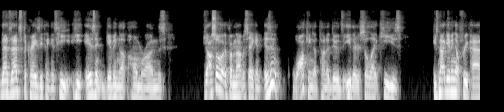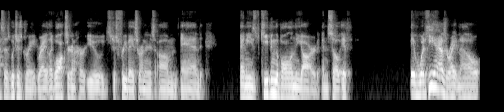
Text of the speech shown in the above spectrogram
that's that's the crazy thing is he he isn't giving up home runs. He also, if I'm not mistaken, isn't walking a ton of dudes either. So like he's he's not giving up free passes, which is great, right? Like walks are going to hurt you. It's just free base runners. Um, and and he's keeping the ball in the yard. And so if if what he has right now,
